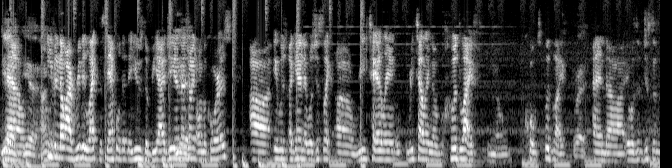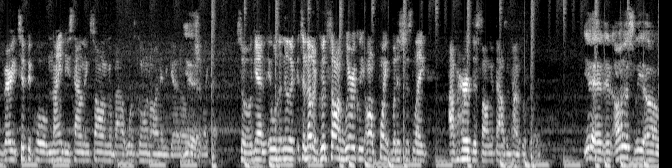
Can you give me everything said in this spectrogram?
Yeah, Now, yeah. I even though I really like the sample that they used, the Big in that Yeah. joint on the chorus, uh, it was again, it was just like a retailing, retelling of hood life, you know, quotes hood life, right, and uh, it was just a very typical '90s sounding song about what's going on in the ghetto Yeah. and shit like that. So again, it was another, it's another good song lyrically on point, but it's just like I've heard this song a thousand times before. yeah, and, and honestly, um,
